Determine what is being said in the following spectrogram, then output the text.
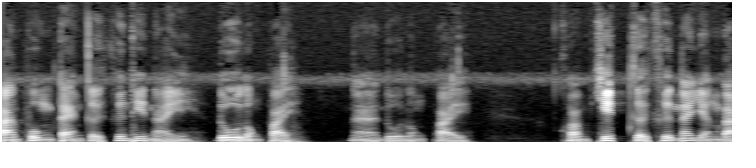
การปรุงแต่งเกิดขึ้นที่ไหนดูลงไป นะดูลงไป ความคิดเกิดขึ้นได้อย่างไร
